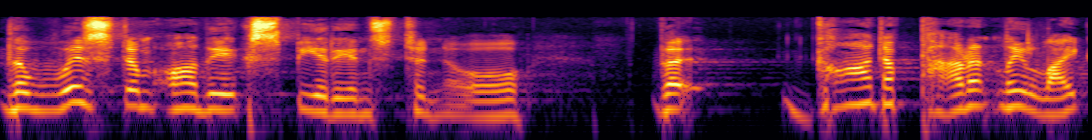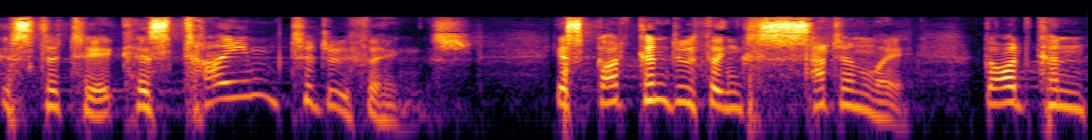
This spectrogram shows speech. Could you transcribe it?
the wisdom or the experience to know that God apparently likes to take his time to do things. Yes, God can do things suddenly. God can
